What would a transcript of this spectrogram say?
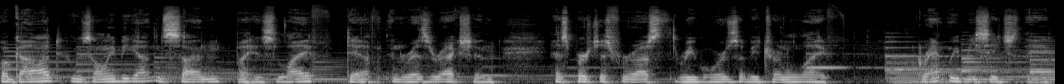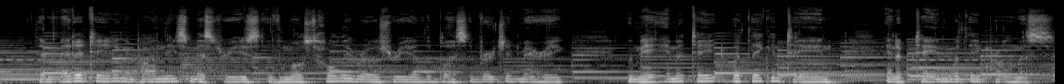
O God, whose only begotten Son, by his life, death, and resurrection, has purchased for us the rewards of eternal life, grant, we beseech thee, that meditating upon these mysteries of the most holy rosary of the Blessed Virgin Mary, we may imitate what they contain and obtain what they promise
